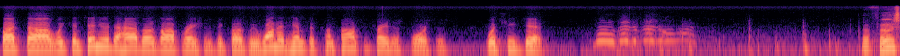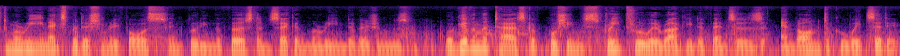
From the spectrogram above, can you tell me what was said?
But uh, we continued to have those operations because we wanted him to concentrate his forces, which he did. The 1st Marine Expeditionary Force, including the 1st and 2nd Marine Divisions, were given the task of pushing straight through Iraqi defenses and on to Kuwait City.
